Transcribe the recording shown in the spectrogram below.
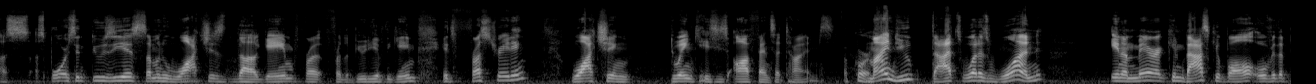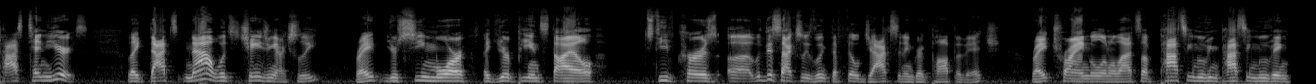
a sports enthusiast, someone who watches the game for for the beauty of the game, it's frustrating watching Dwane Casey's offense at times. Of course. mind you, that's what has won in American basketball over the past ten years. Like that's now what's changing actually, right? You're seeing more like European style. Steve Kerr's. Uh, this actually is linked to Phil Jackson and Gregg Popovich, right? Triangle and all that stuff. Passing, moving, passing, moving.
